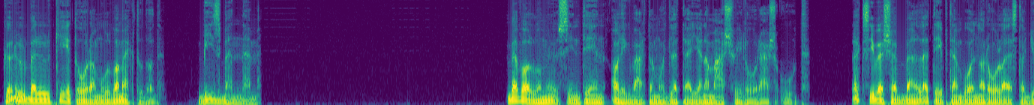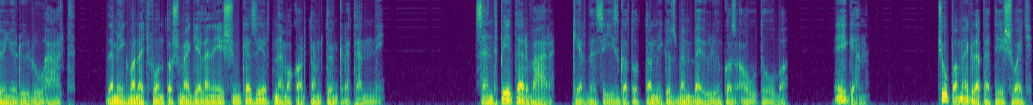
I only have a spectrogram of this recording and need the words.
Körülbelül két óra múlva megtudod. Bíz bennem. Bevallom őszintén, alig vártam, hogy leteljen a másfél órás út. Legszívesebben letéptem volna róla ezt a gyönyörű ruhát, de még van egy fontos megjelenésünk, ezért nem akartam tönkretenni. Szent Péter vár? kérdezi izgatottan, miközben beülünk az autóba. Igen. Csupa meglepetés vagy.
